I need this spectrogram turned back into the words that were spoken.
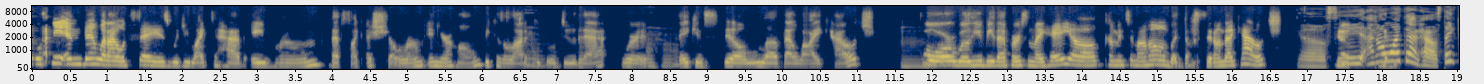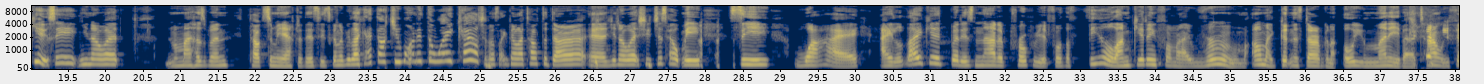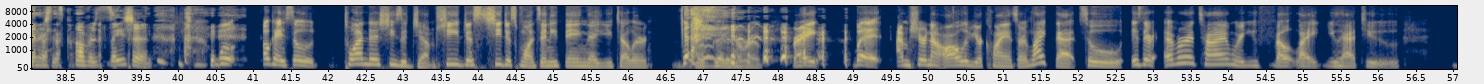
Well, see, and then what I would say is, would you like to have a room that's like a showroom in your home? Because a lot of people do that, where Mhm. they can still love that white couch. Mhm. Or will you be that person like, hey, y'all, come into my home, but don't sit on that couch? Oh, see, I don't want that house. Thank you. See, you know what? My husband talks to me after this, he's going to be like, I thought you wanted the white couch. And I was like, no, I talked to Dara. And you know what? She just helped me see why I like it, but it's not appropriate for the feel I'm getting for my room. Oh my goodness, Dara, I'm going to owe you money by the time we finish this conversation. well, okay, so Twanda, she's a gem. She just she just wants anything that you tell her that look good in her room, right? But I'm sure not all of your clients are like that. So, is there ever a time where you felt like you had to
